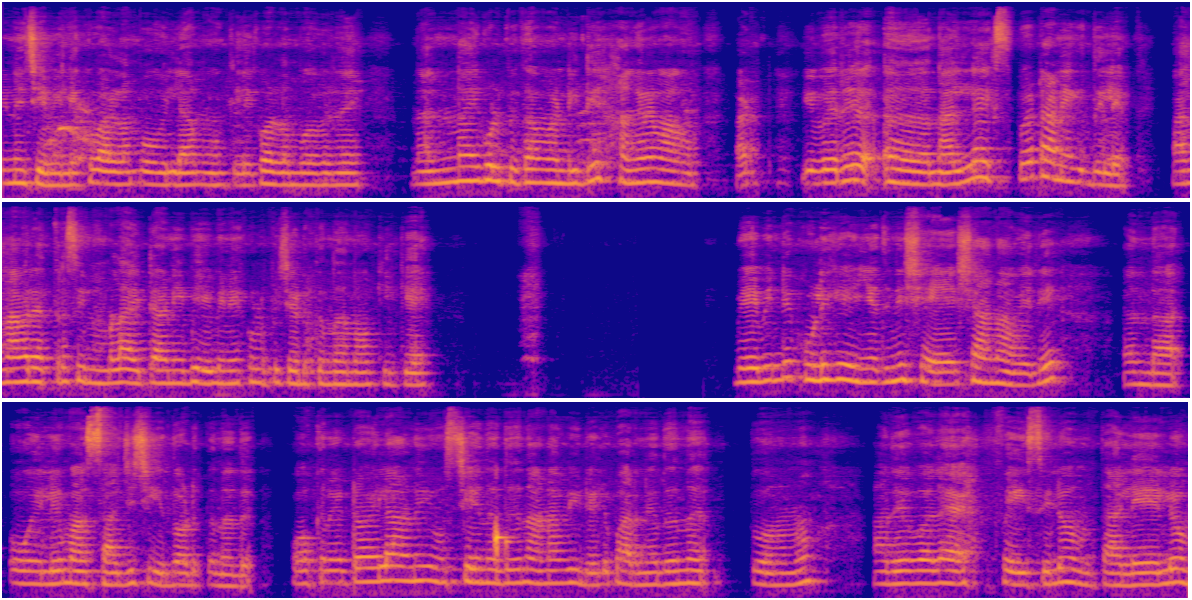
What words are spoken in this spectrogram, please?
പിന്നെ ചെവിയിലേക്ക് വെള്ളം പോവില്ല മൂക്കിലേക്ക് വെള്ളം പോവില്ലേ. നന്നായി കുളിപ്പിക്കാൻ വേണ്ടിയിട്ട് അങ്ങനെ വാങ്ങും. ഇവർ നല്ല എക്സ്പേർട്ട് ആണ് ഇതിൽ. കാരണം അവർ എത്ര സിമ്പിൾ ആയിട്ടാണ് ഈ ബേബിനെ കുളിപ്പിച്ചെടുക്കുന്നത് നോക്കിക്കേ. ബേബിന്റെ കുളി കഴിഞ്ഞതിന് ശേഷമാണ് അവർ എന്താ ഓയിൽ മസാജ് ചെയ്ത് കൊടുക്കുന്നത്. കോക്കനട്ട് ഓയിലാണ് യൂസ് ചെയ്യുന്നത് എന്നാണ് ആ വീഡിയോയിൽ പറഞ്ഞതെന്ന് തോന്നുന്നു. അതേപോലെ ഫേസിലും തലയിലും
